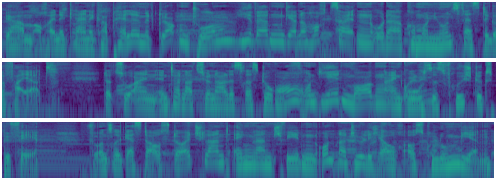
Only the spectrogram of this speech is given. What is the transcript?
Wir haben auch eine kleine Kapelle mit Glockenturm, hier werden gerne Hochzeiten oder Kommunionsfeste gefeiert. Dazu ein internationales Restaurant und jeden Morgen ein großes Frühstücksbuffet. Für unsere Gäste aus Deutschland, England, Schweden und natürlich auch aus Kolumbien.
